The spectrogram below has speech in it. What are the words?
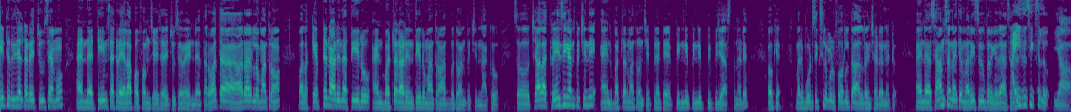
ఏటి రిజల్ట్ అనేది చూసాము. అండ్ టీమ్స్ అక్కడ ఎలా పర్ఫామ్ చేసాయో చూసాము. అండ్ తర్వాత ఆర్ఆర్లో మాత్రం వాళ్ళ కెప్టెన్ ఆడిన తీరు అండ్ బట్లర్ ఆడిన తీరు మాత్రం అద్భుతం అనిపించింది నాకు. సో చాలా క్రేజీగా అనిపించింది అండ్ బట్లర్ మాత్రం చెప్పినట్టే పిండి పిండి పిప్పి చేస్తున్నాడు. ఓకే మరి మూడు సిక్స్లు మూడు ఫోర్లతో అలరించాడు అన్నట్టు. అండ్ శాంసన్ అయితే మరీ సూపర్ కదా అసలు. ఐదు సిక్స్లు. యా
